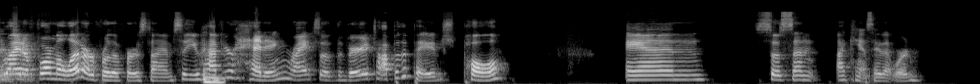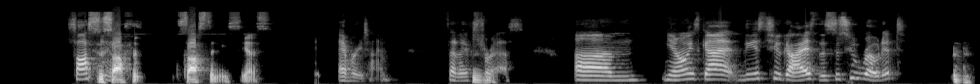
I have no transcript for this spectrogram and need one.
write a formal letter for the first time. So you have your heading, right? So at the very top of the page, Paul. And so send I can't say that word. Sosthenes Sosoph- Sosthenes, yes. Every time. It's that extra S. Um, you know, he's got these two guys. This is who wrote it. Mhm.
